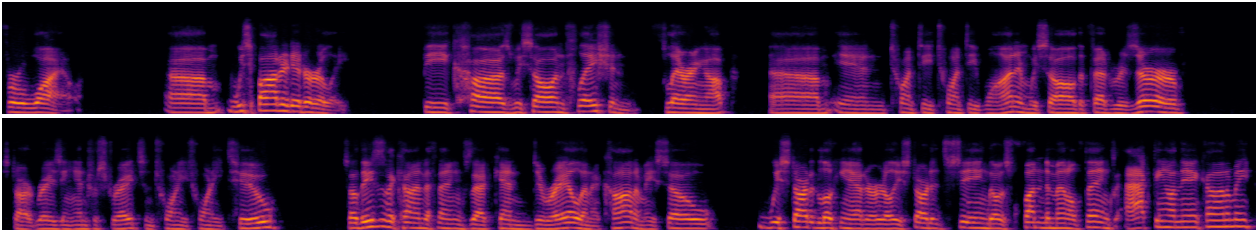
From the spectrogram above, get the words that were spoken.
for a while. Um, we spotted it early because we saw inflation flaring up um, in 2021, and we saw the Fed Reserve start raising interest rates in 2022. So these are the kind of things that can derail an economy. So we started looking at it early, started seeing those fundamental things acting on the economy,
